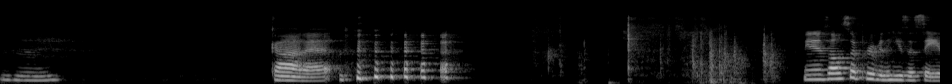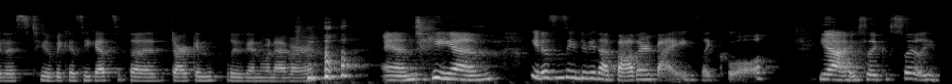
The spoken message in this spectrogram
hmm Got it. I mean, it's also proven that he's a sadist too because he gets the darkened flugen whenever, and he um he doesn't seem to be that bothered by it. He's like cool. yeah, he's like slightly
